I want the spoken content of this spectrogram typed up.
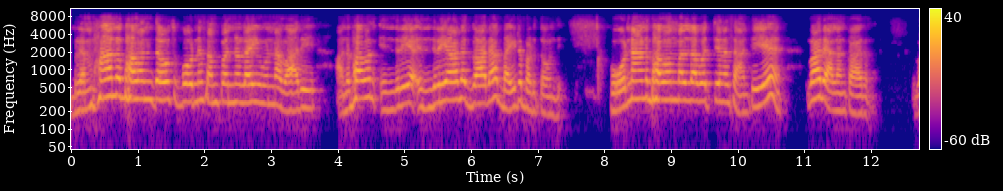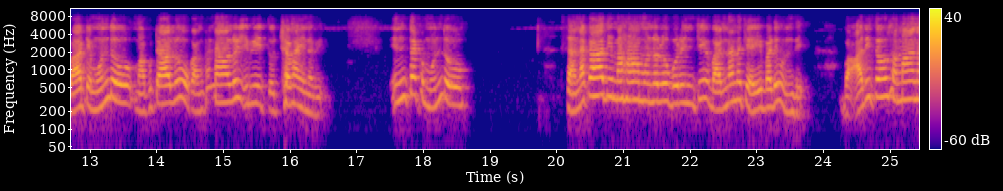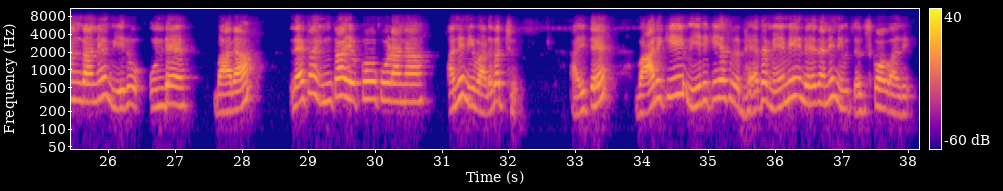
బ్రహ్మానుభవంతో పూర్ణ సంపన్నులై ఉన్న వారి అనుభవం ఇంద్రియ ఇంద్రియాల ద్వారా బయటపడుతోంది. పూర్ణానుభవం వల్ల వచ్చిన శాంతియే వారి అలంకారం. వాటి ముందు మకుటాలు కంకణాలు ఇవి తుచ్చమైనవి. ఇంతకు ముందు సనకాది మహామునులు గురించి వర్ణన చేయబడి ఉంది. వారితో సమానంగానే వీరు ఉండే వారా? లేక ఇంకా ఎక్కువ కూడానా అని నీవు అడగచ్చు. అయితే వారికి వీరికి అసలు భేదమేమీ లేదని నీవు తెలుసుకోవాలి.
